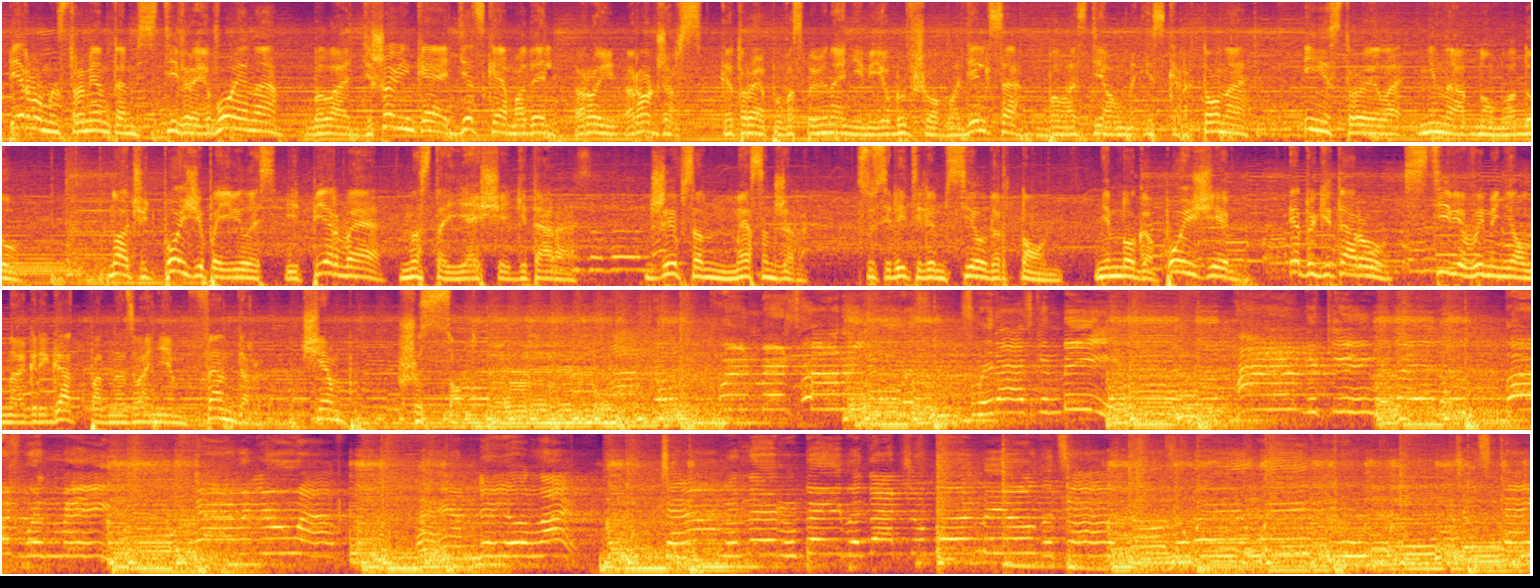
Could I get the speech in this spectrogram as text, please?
Первым инструментом Стивера и Воина была дешевенькая детская модель Рой Роджерс, которая, по воспоминаниям ее бывшего владельца, была сделана из картона и не строила ни на одном ладу. Ну а чуть позже появилась и первая настоящая гитара – Gibson Messenger – усилителем Silvertone. Немного позже эту гитару Стиви выменял на агрегат под названием Fender Champ 600. Tell me,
